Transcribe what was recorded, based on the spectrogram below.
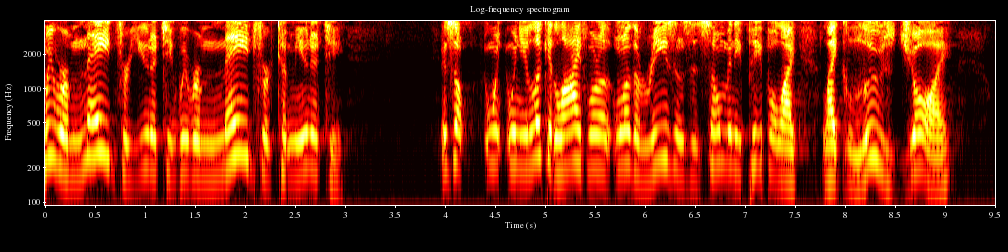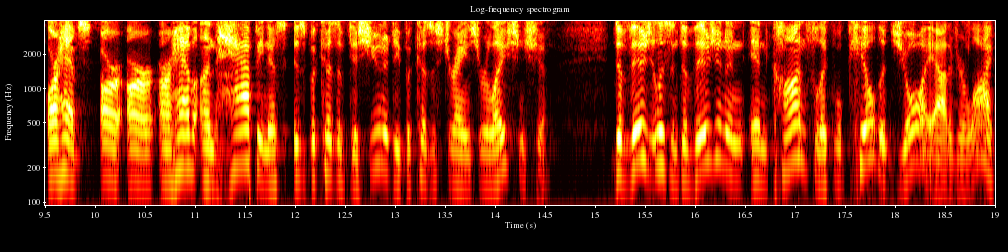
We were made for unity. We were made for community. And so when, when you look at life, one of, one of the reasons that so many people like like lose joy or have, or, or, or have unhappiness is because of disunity, because of strange relationship. Division, listen, division and, and conflict will kill the joy out of your life,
